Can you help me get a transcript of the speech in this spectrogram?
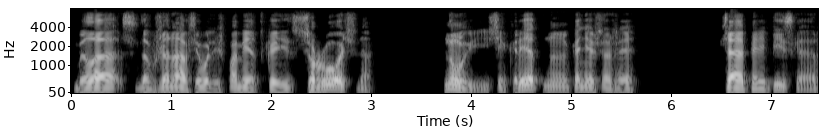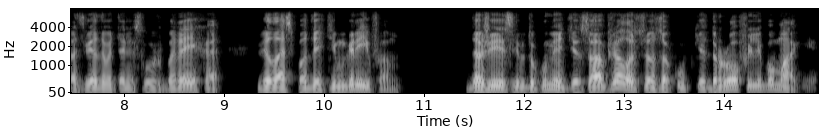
была снабжена всего лишь пометкой «срочно», ну и секретно, конечно же, вся переписка разведывательной службы Рейха велась под этим грифом, даже если в документе сообщалось о закупке дров или бумаги.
